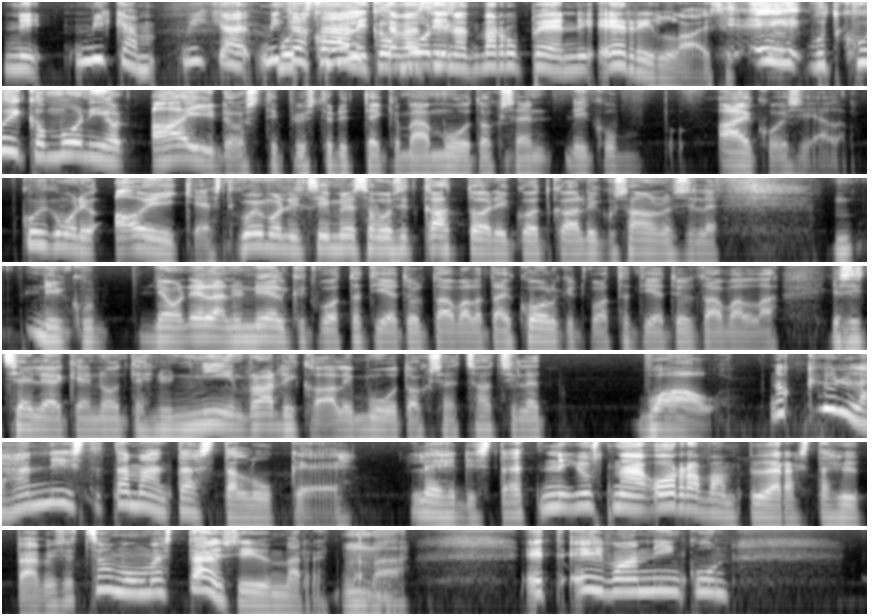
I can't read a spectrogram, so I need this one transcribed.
niin mikä, mikä, mitä kuinka säälittävää moni- siinä, että mä rupean niin erilaiseksi? Ei, mutta kuinka moni on aidosti pystynyt tekemään muutoksen niinku, aikuisiellä? Kuinka moni on oikeasti? Kuinka moni siinä mielessä voisit katsoa, niinku, jotka on niinku, sanonut sille, m- niinku, ne on elänyt 40 vuotta tietyllä tavalla tai 30 vuotta tietyllä tavalla ja sitten sen jälkeen ne on tehnyt niin radikaali muutoksen, että sä oot silleen, että wow. No kyllähän niistä tämän tästä lukee lehdistä. Että just nämä oravan pyörästä hyppäämiset, se on mun mielestä täysin ymmärrettävää. Mm. Että ei vaan niin kuin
